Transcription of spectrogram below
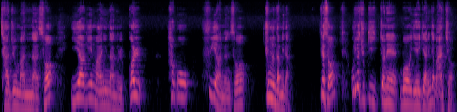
자주 만나서 이야기 많이 나눌 걸 하고 후회하면서 죽는답니다. 그래서 우리가 죽기 전에 뭐 얘기하는 게 많죠.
